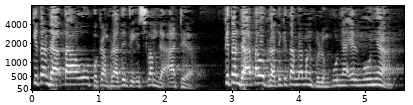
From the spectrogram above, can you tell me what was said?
Kita tidak tahu, bukan berarti di Islam tidak ada. Kita tidak tahu berarti kita memang belum punya ilmunya.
